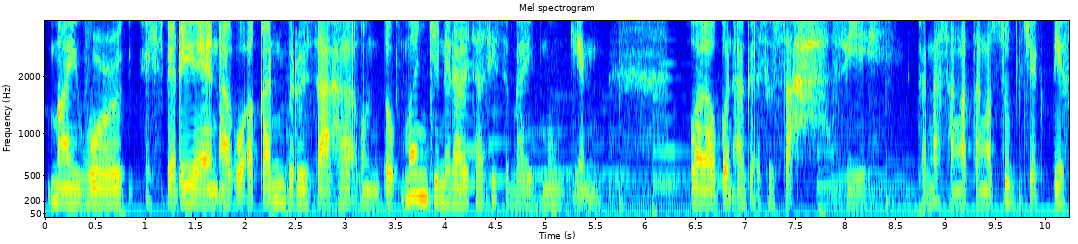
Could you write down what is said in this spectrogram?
my work experience aku akan berusaha untuk mengeneralisasi sebaik mungkin. Walaupun agak susah sih karena sangat-sangat subjektif.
